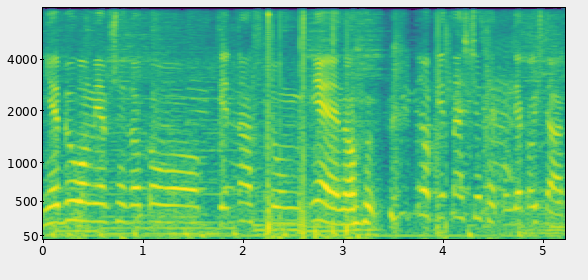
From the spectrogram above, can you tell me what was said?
Nie było mnie przez około 15... Nie no, no 15 sekund, jakoś tak.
